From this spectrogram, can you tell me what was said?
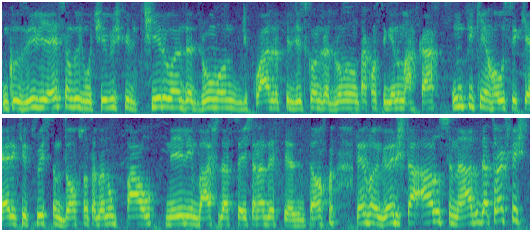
Inclusive, esse é um dos motivos que ele tira o André Drummond de quadra, porque ele disse que o André Drummond não está conseguindo marcar um pick and roll sequer e que o Tristan Thompson está dando um pau nele embaixo da cesta na defesa. Então, Stan Van Gundy está alucinado. O Detroit fez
